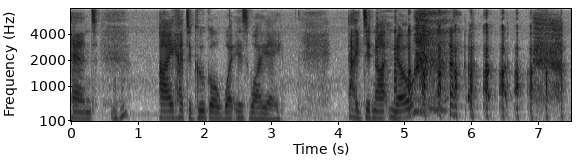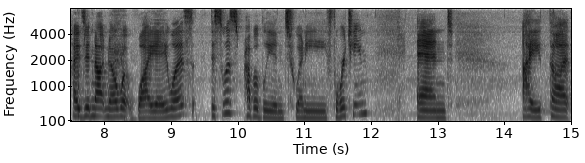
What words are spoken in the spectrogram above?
And mm-hmm. I had to Google what is YA. I did not know. I did not know what YA was. This was probably in 2014. And I thought,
